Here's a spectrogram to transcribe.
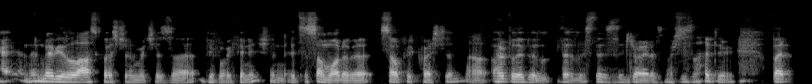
Okay, and then maybe the last question, which is uh, before we finish, and it's a somewhat of a selfish question. Uh, hopefully, the, the listeners enjoy it as much as I do. But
